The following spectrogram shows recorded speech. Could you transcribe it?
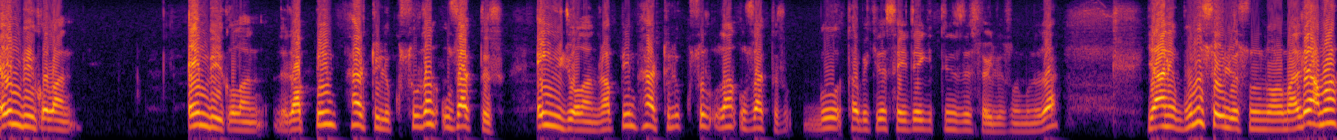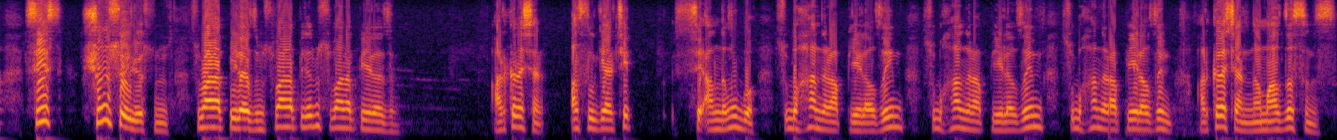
en büyük olan en büyük olan Rabbim her türlü kusurdan uzaktır. En yüce olan Rabbim her türlü kusurdan uzaktır. Bu tabii ki de secdeye gittiğinizde söylüyorsunuz bunu da. Yani bunu söylüyorsunuz normalde ama siz şunu söylüyorsunuz. Subhan Rabbi lazım, Subhan Rabbi lazım, Subhan Rabbi lazım. Arkadaşlar asıl gerçek anlamı bu. Subhan Rabbiyel Azim, Subhan Rabbiyel Azim, Subhan Rabbiyel Azim. Arkadaşlar namazdasınız.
